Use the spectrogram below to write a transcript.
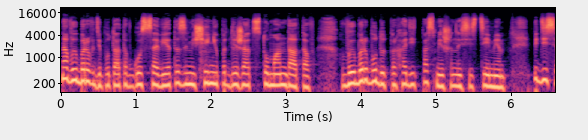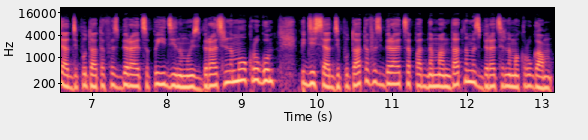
На выборах депутатов Госсовета замещению подлежат 100 мандатов. Выборы будут проходить по смешанной системе. 50 депутатов избираются по единому избирательному округу, 50 депутатов избираются по одномандатным избирательным избирательным округам.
